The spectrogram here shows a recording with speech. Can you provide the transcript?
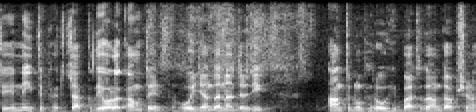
ਤੇ ਨਹੀਂ ਤੇ ਫਿਰ ਚੱਕ ਦੇ ਵਾਲਾ ਕੰਮ ਤੇ ਹੋ ਹੀ ਜਾਂਦਾ ਨਜ਼ਰ ਜੀ। ਅੰਤ ਨੂੰ ਫਿਰ ਉਹੀ ਬਚਦਾ ਹੁੰਦਾ ਆਪਸ਼ਨ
